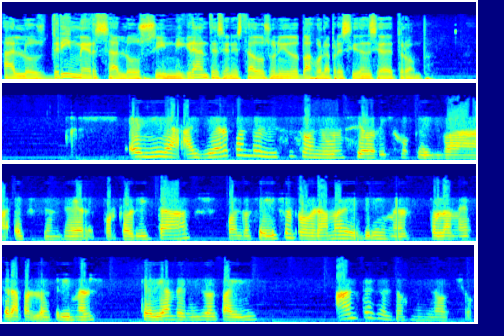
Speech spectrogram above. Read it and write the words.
a los Dreamers, a los inmigrantes en Estados Unidos bajo la presidencia de Trump? Eh, mira, ayer cuando él hizo su anuncio dijo que iba a extender, porque ahorita cuando se hizo el programa de Dreamers, solamente era para los Dreamers que habían venido al país antes del 2008.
